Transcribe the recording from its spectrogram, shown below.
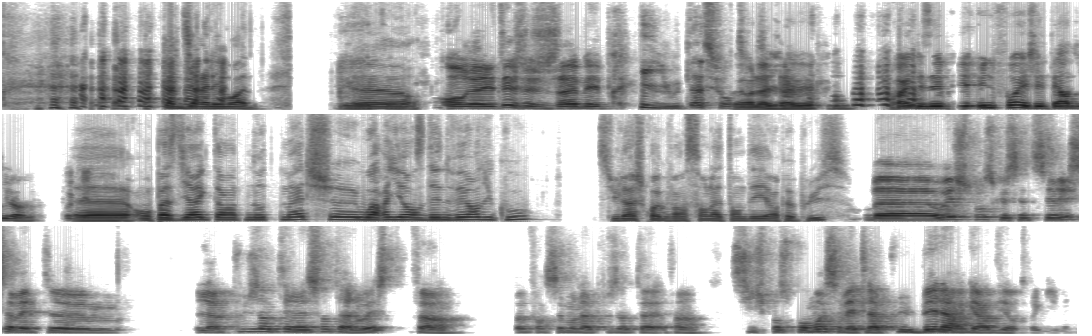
Comme dirait les Moines. Exactement. En réalité, j'ai jamais pris Utah sur on l'a Touquet. jamais pris. Je crois que je les ai pris une fois et j'ai perdu. hein. Euh, on passe direct à un autre match, euh, Warriors-Denver, du coup. Celui-là, je crois que Vincent l'attendait un peu plus. Bah ouais, je pense que cette série, ça va être euh, la plus intéressante à l'Ouest. Enfin, pas forcément la plus intéressante. Enfin, si je pense pour moi, ça va être la plus belle à regarder, entre guillemets.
